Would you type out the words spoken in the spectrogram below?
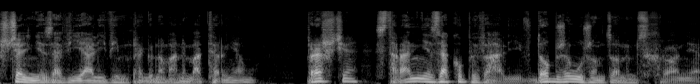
szczelnie zawijali w impregnowany materiał. Wreszcie starannie zakopywali w dobrze urządzonym schronie.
